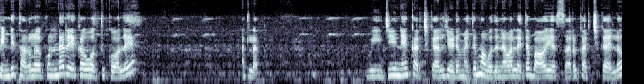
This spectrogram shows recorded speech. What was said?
పిండి తగలకుండా రేఖ ఒత్తుకోవాలి. అట్లా. వీజీనే కరిచికాయలు చేయడం అయితే మా వదిన వాళ్ళు అయితే బాగా చేస్తారు కరిచికాయలు.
